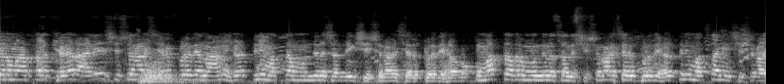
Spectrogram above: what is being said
ಏನು ಮಾಡ್ತಾರ ಅಂತ ಹೇಳಿದ್ರೆ ಅದೇ ಶಿಶುನಾಳ ಶರೀಪುರದೇ ನಾನು ಹೇಳ್ತೀನಿ ಮತ್ತೆ ಮುಂದಿನ ಸಂಧಿಗೆ ಶಿಶುನಾಳ ಶರೀಪುರದೇ ಹೇಳ್ಬೇಕು. ಮತ್ತ ಅದ್ರ ಮುಂದಿನ ಸಂದಿ ಶಿಶುನಾಳ ಶರೀಪುರದೇ ಹೇಳ್ತೀನಿ ಮತ್ತ ನೀವು ಶಿಶುನಾಳ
